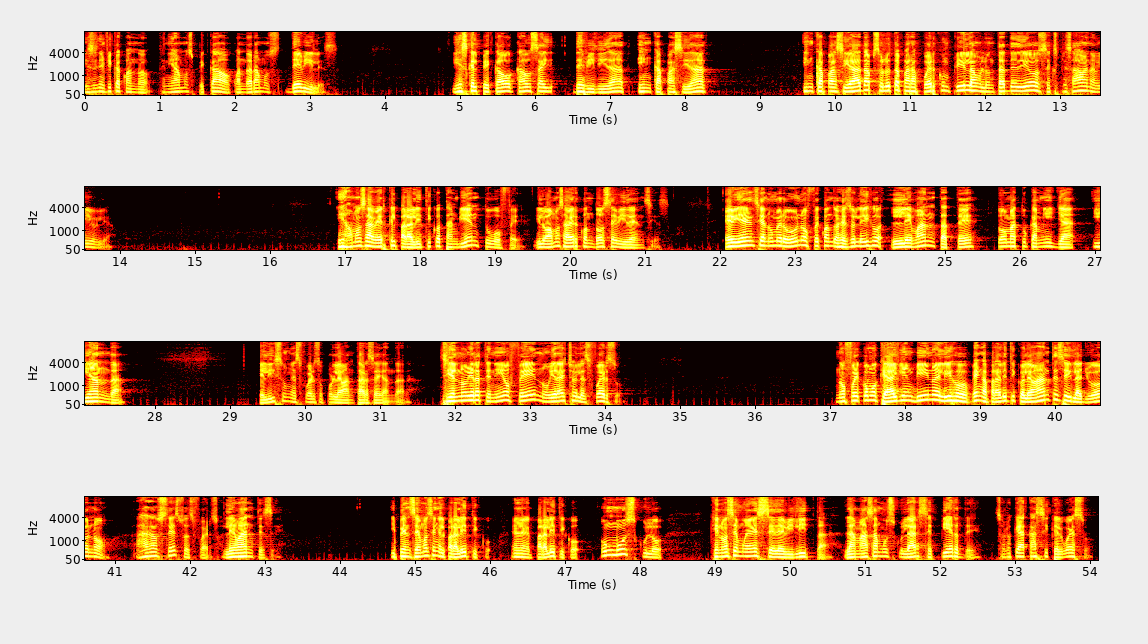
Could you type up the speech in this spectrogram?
y eso significa cuando teníamos pecado, cuando éramos débiles. Y es que el pecado causa debilidad, incapacidad. Incapacidad absoluta para poder cumplir la voluntad de Dios expresada en la Biblia. Y vamos a ver que el paralítico también tuvo fe. Y lo vamos a ver con dos evidencias. Evidencia número uno fue cuando Jesús le dijo, levántate, toma tu camilla y anda. Él hizo un esfuerzo por levantarse y andar. Si él no hubiera tenido fe, no hubiera hecho el esfuerzo. No fue como que alguien vino y le dijo, venga, paralítico, levántese y le ayudó. No, haga usted su esfuerzo, levántese. Y pensemos en el paralítico, en el paralítico. Un músculo que no se mueve se debilita, la masa muscular se pierde, solo queda casi que el hueso.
